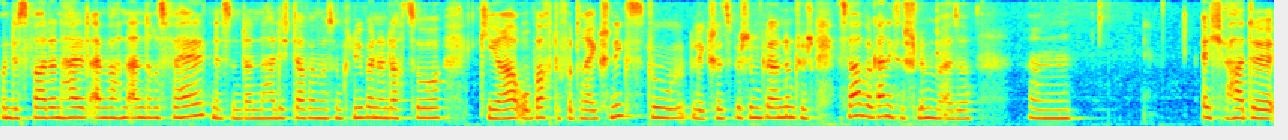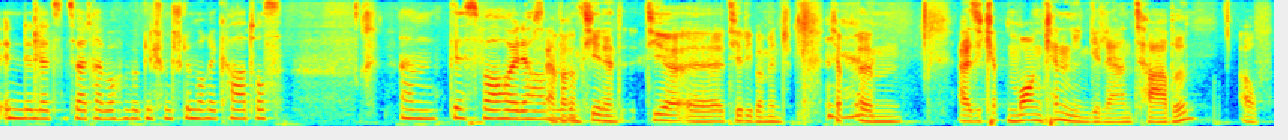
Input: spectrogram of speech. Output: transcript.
Und es war dann halt einfach ein anderes Verhältnis. Und dann hatte ich da auf einmal so einen Glühwein und dachte so, Kira, Obacht, du verträgst nichts, du legst jetzt bestimmt gleich an den Tisch. Es war aber gar nicht so schlimm. Also ähm, ich hatte in den letzten zwei, drei Wochen wirklich schon schlimmere Katers. Ähm, das war heute Das ist einfach ein harmlos. Tier, Tier, äh, tierlieber Mensch. Ich habe, ähm, als ich Captain Morgan kennengelernt habe, auf,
